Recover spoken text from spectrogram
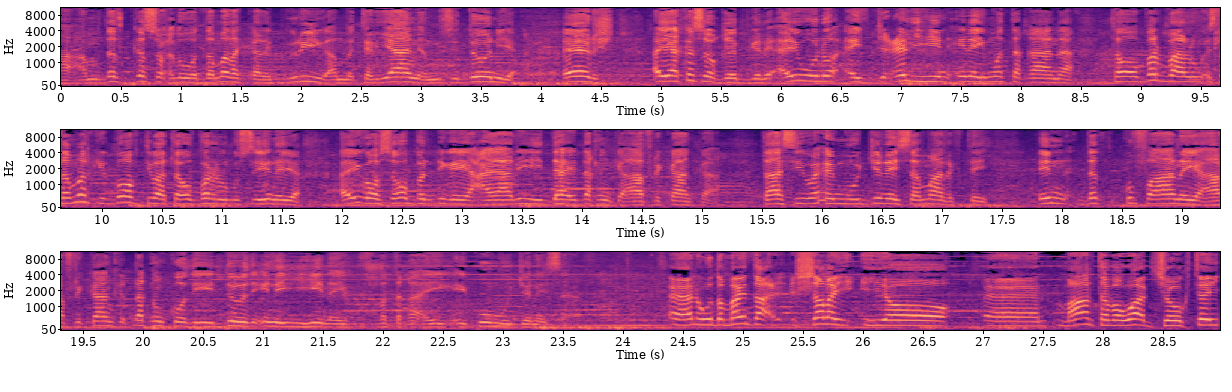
ah ama dad ka socda waddamada kale griig ama talyaani ama masedoniya erish ayaa ka soo qaybgelay ayaguna ay jecel yihiin inay mataqaanaa. Tababar baa isla markii goobtii baa tababar lagu siinaya ayagoo soo bandhigaya cayaarihii hiddaha iyo dhaqanka afrikaanka. Taasi waxay muujinaysaa maaragtay in dad ku fa'aanaya afrikaanka dhaqankooda iyo iddooda inay yihiin ay kuu muujinaysaa. Ugu dambaynta shalay iyo maantaba waad joogtay.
